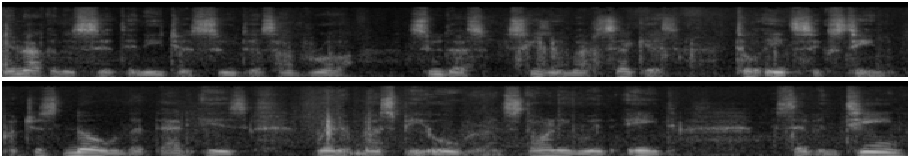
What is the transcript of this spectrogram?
you're not going to sit and eat your Sudas Havra, Sudas, excuse me, Mafsekes, till 816. But just know that that is when it must be over. And starting with 817,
